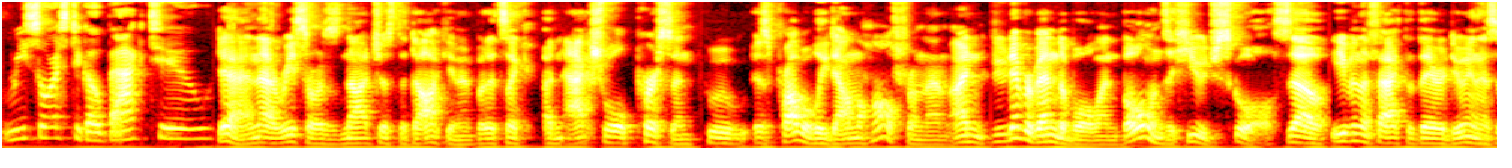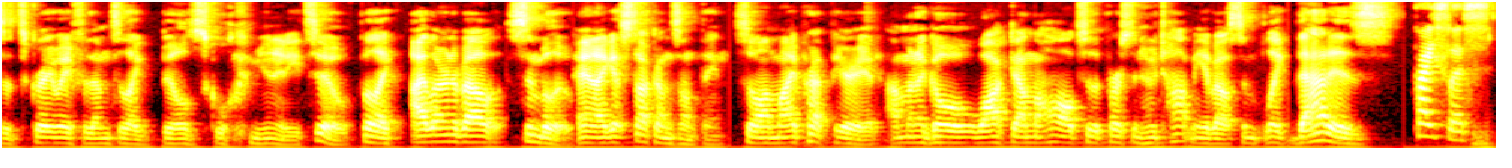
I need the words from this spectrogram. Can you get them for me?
resource to go back to. Yeah, and that resource is not just a document, but it's like an actual person who is probably down the hall from them. I, if you've never been to Boland, Boland's a huge school, so even the fact that they are doing this, it's a great way for them to like build school community too. But like I learn about Symbaloo and I get stuck on something, so on my prep period, I'm gonna go walk down the hall to the person who taught me about some like that is Priceless.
